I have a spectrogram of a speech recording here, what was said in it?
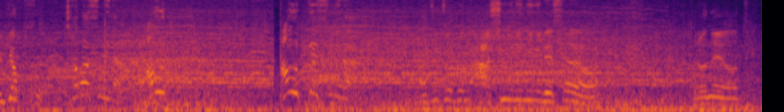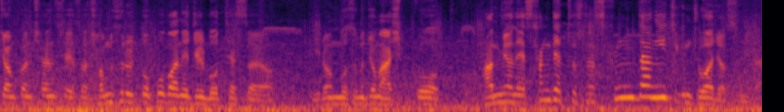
유격수 잡았습니다. 아웃 아웃됐습니다. 아주 조금 아쉬운 이닝이 됐어요. 그러네요. 득점권 찬스에서 점수를 또 뽑아내질 못했어요. 이런 모습은 좀 아쉽고 반면에 상대 투수는 상당히 지금 좋아졌습니다.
